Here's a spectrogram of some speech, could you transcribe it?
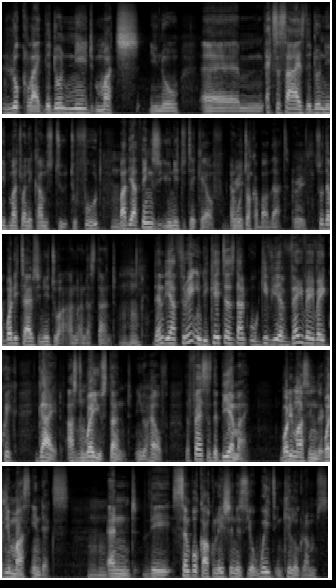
look like they don't need much, you know, um, exercise. They don't need much when it comes to, to food, mm-hmm. but there are things you need to take care of, and we'll talk about that. Great. So the body types you need to un- understand. Mm-hmm. Then there are three indicators that will give you a very, very, very quick guide as to mm-hmm. where you stand in your health. The first is the BMI, Body mass index. body mass index. And the simple calculation is your weight in kilograms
